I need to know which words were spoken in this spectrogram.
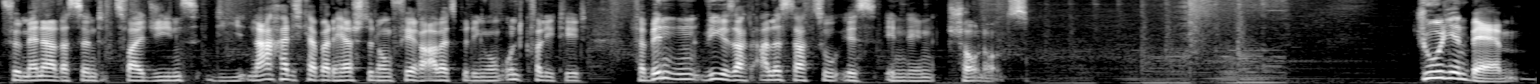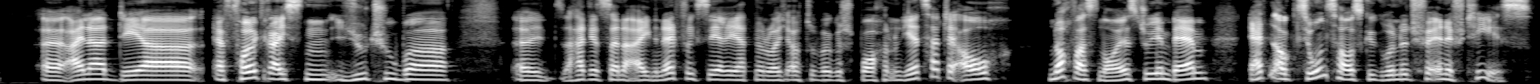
für Männer. Das sind zwei Jeans, die Nachhaltigkeit bei der Herstellung, faire Arbeitsbedingungen und Qualität verbinden. Wie gesagt, alles dazu ist in den Show Notes. Julian Bam, äh, einer der erfolgreichsten YouTuber, äh, hat jetzt seine eigene Netflix-Serie, hatten wir euch auch drüber gesprochen. Und jetzt hat er auch noch was Neues. Julian Bam, er hat ein Auktionshaus gegründet für NFTs.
